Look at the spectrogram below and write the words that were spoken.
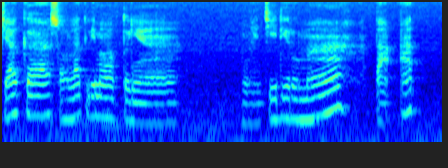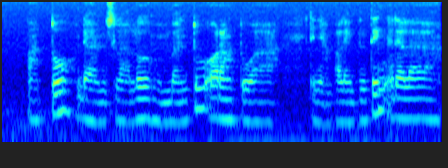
jaga sholat lima waktunya mengaji di rumah, taat, patuh, dan selalu membantu orang tua. Dan yang paling penting adalah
